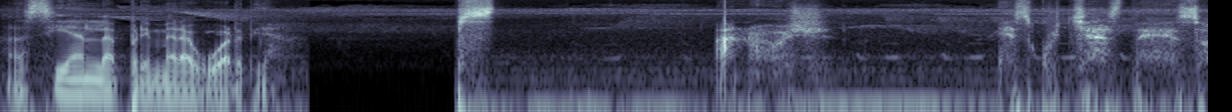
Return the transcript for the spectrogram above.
hacían la primera guardia. Psst. Anush, ¿escuchaste eso?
